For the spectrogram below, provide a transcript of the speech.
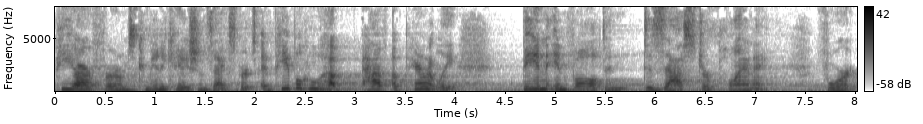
PR firms, communications experts, and people who have, have apparently been involved in disaster planning for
